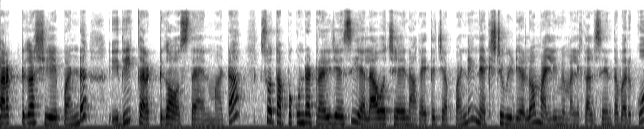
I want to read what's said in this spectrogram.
కరెక్ట్గా షేప్ అండ్ ఇది కరెక్ట్గా వస్తాయన్నమాట. సో తప్పకుండా ట్రై చేసి ఎలా వచ్చాయో నాకైతే చెప్పండి. నెక్స్ట్ వీడియోలో మళ్ళీ మిమ్మల్ని కలిసేంత వరకు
